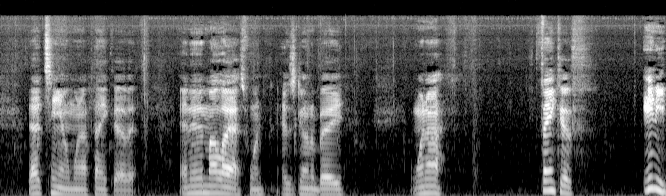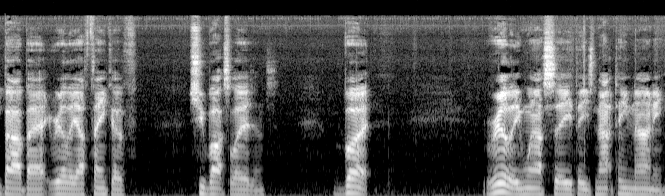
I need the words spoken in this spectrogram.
that's him when I think of it. And then my last one is going to be when I think of any buyback, really, I think of Shoebox Legends. But really, when I see these 1990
